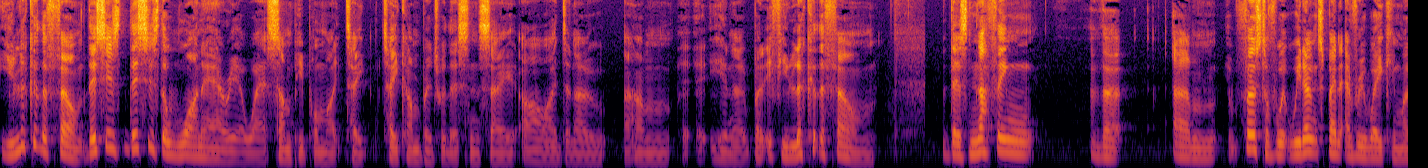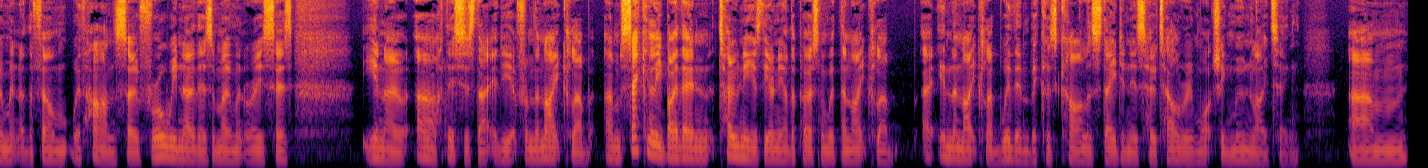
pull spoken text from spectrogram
you look at the film. This is this is the one area where some people might take take umbrage with this and say, "Oh, I don't know," um, you know. But if you look at the film, there's nothing that. Um, first off, we, we don't spend every waking moment of the film with Hans. So for all we know, there's a moment where he says, "You know, oh, this is that idiot from the nightclub." Um, secondly, by then Tony is the only other person with the nightclub uh, in the nightclub with him because Carl has stayed in his hotel room watching Moonlighting. Um,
